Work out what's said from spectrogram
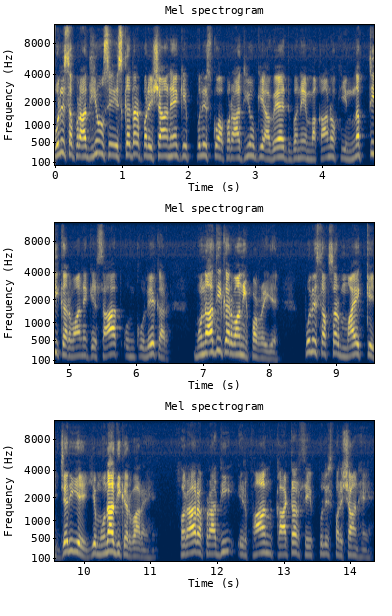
पुलिस अपराधियों से इस कदर परेशान है कि पुलिस को अपराधियों के अवैध बने मकानों की नफ्ती करवाने के साथ उनको लेकर मुनादी करवानी पड़ रही है। पुलिस अफसर माइक के ज़रिए ये मुनादी करवा रहे हैं। फरार अपराधी इरफान काटर से पुलिस परेशान है।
